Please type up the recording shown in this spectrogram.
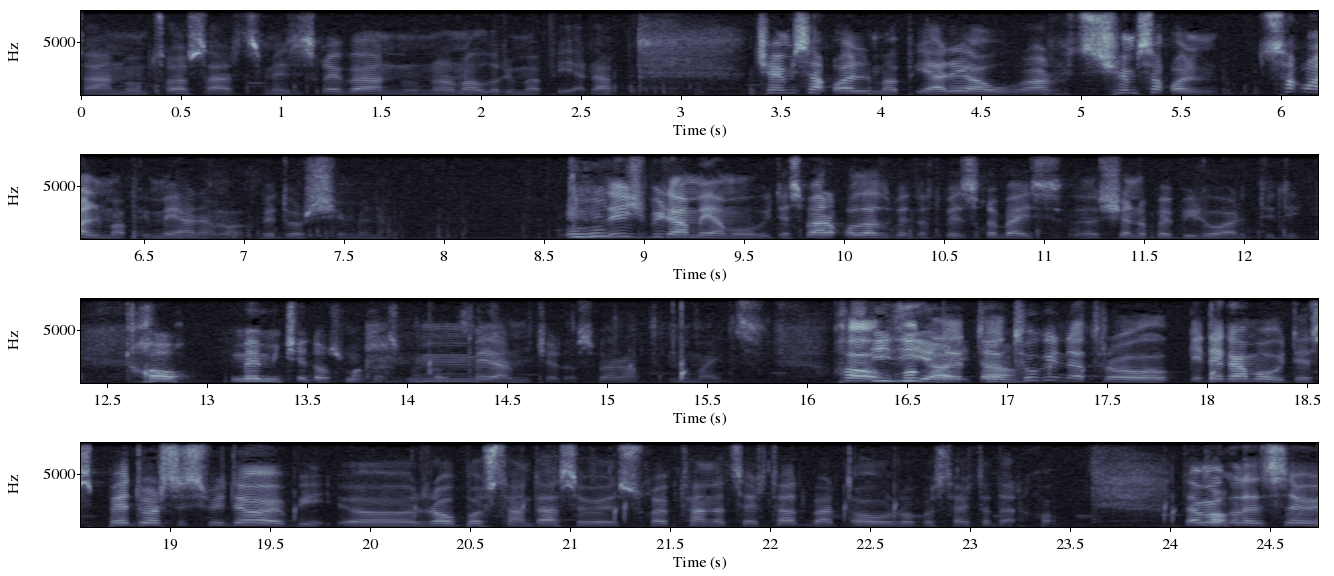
ძალიან მომწონს, არც მეზიზღება, ნუ ნორმალური მაპია რა. ჩემი საყვარელი მაპი არის, აუ, არ ვიცი, ჩემი საყვარელი საყვარელი მაპი მე არა მაქვს ბედვარში მენა. ლიჟბი რამე ამოვიდეს, მაგრამ ყველაზე მეტად მეზღება ის შენობები რო არის დიდი. ხო, მე მიჭედავს მაგას მაგას. მე არ მიჭედავს, ნუ მაინც. ხო, მოკლედ თუ გინდათ რომ კიდე გამოვიდეს ბედვარსის ვიდეოები რობოსთან და ასევე სხვებთანაც ერთად, მარტო რობოსთან ერთად არ ხო. და მოკლედ ასევე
